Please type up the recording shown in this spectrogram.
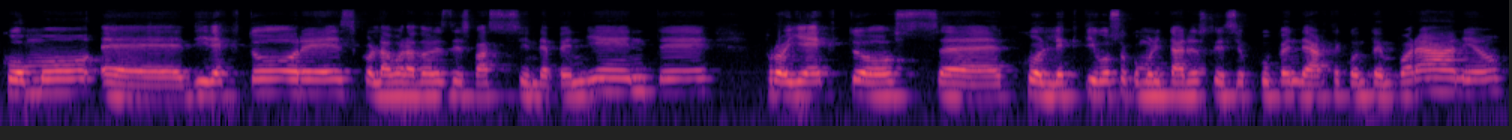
como eh, directores, colaboradores de espacios independientes, proyectos eh, colectivos o comunitarios que se ocupen de arte contemporáneo,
